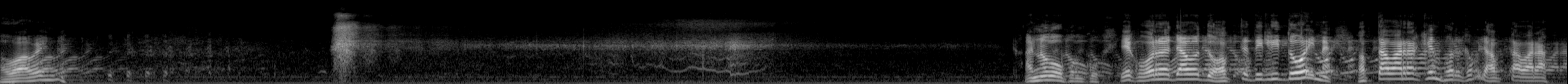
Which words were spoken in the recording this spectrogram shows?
હવા આવે ને? આ નવો પંખો. એક વરજ આવે તો હપ્તેથી લીધો હોય ને. હપ્તાવાળા કેમ ફરે? ખબર હપ્તાવાળા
